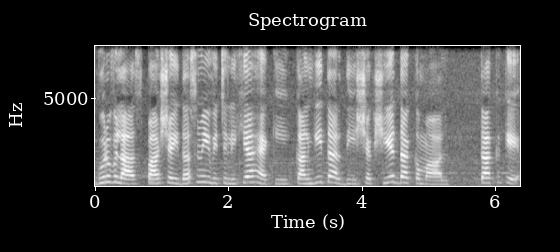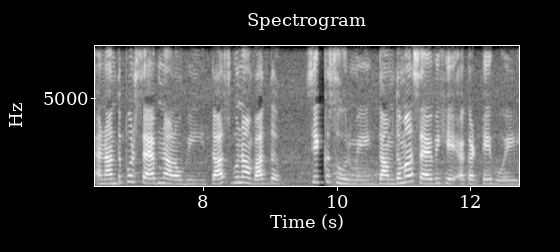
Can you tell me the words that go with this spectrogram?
ਗੁਰਵਿਲਾਸ ਪਾਤਸ਼ਾਹੀ ਦਸਵੀਂ ਵਿੱਚ ਲਿਖਿਆ ਹੈ ਕਿ ਕਲਗੀਧਰ ਦੀ ਸ਼ਖਸੀਅਤ ਦਾ ਕਮਾਲ ਤੱਕ ਕਿ ਅਨੰਦਪੁਰ ਸਾਹਿਬ ਨਾਲੋਂ ਵੀ 10 ਗੁਣਾ ਵੱਧ ਸਿੱਖ ਸੂਰਮੇ ਦਮਦਮਾ ਸਾਹਿਬ ਵਿਖੇ ਇਕੱਠੇ ਹੋਏ।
